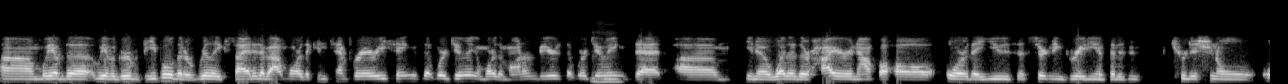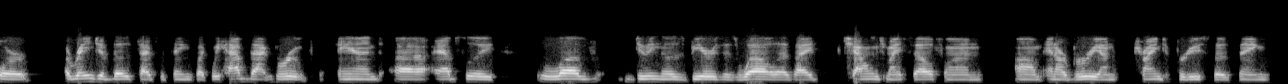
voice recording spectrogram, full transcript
um, we have the we have a group of people that are really excited about more of the contemporary things that we're doing and more the modern beers that we're mm-hmm. doing that um, you know whether they're higher in alcohol or they use a certain ingredient that isn't traditional or a range of those types of things like we have that group and uh, I absolutely love doing those beers as well as I challenge myself on um, and our brewery on trying to produce those things.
